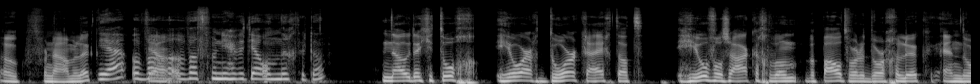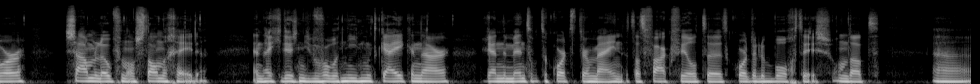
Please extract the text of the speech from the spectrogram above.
ook voornamelijk. Ja? Op wat voor manier heeft het jou onnuchterd dan? Nou, dat je toch heel erg doorkrijgt dat heel veel zaken gewoon bepaald worden door geluk en door samenloop van omstandigheden. En dat je dus niet, bijvoorbeeld niet moet kijken naar rendement op de korte termijn. Dat dat vaak veel te, te kort door de bocht is. Omdat. eh,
